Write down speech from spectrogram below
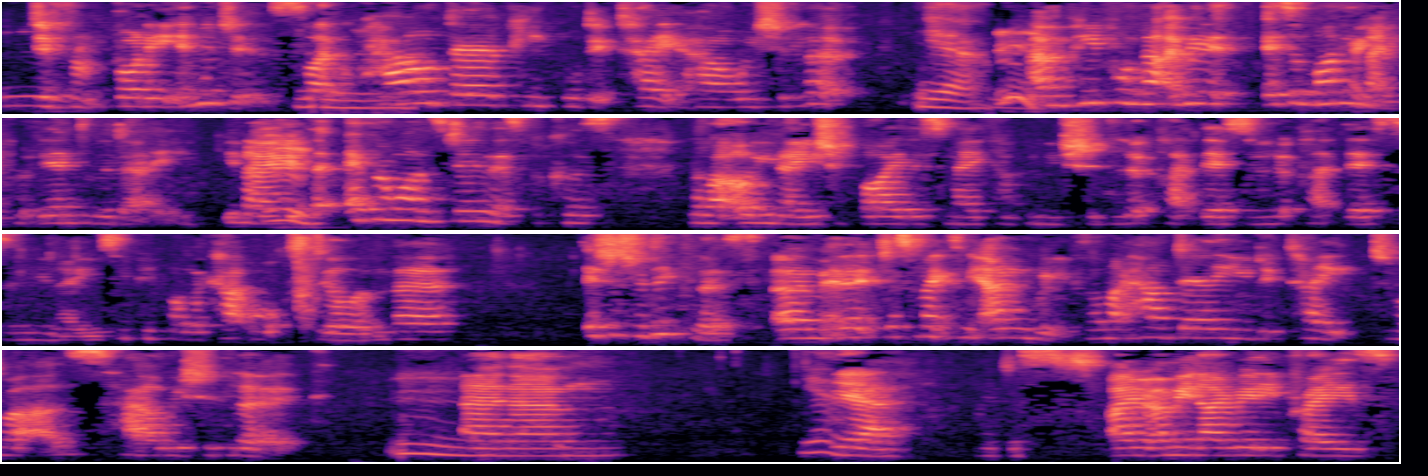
Mm. different body images. Like, Mm. how dare people dictate how we should look? Yeah. And people know. I mean, it, it's a money maker at the end of the day. You know, Mm. that everyone's doing this because they're like, oh, you know, you should buy this makeup and you should look like this and look like this, and you know, you see people on the catwalk still, and they're. It's just ridiculous, um, and it just makes me angry because I'm like, how dare you dictate to us how we should look? Mm. And um, yeah. yeah, I just, I, I mean, I really praise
